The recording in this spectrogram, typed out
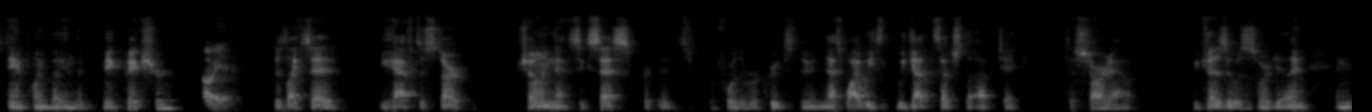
standpoint, but in the big picture. Oh yeah, because like I said, you have to start showing that success for the recruits doing. And that's why we we got such the uptick to start out because it was a sort of and and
